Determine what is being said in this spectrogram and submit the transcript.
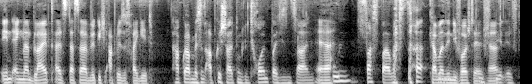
in England bleibt, als dass er wirklich ablösefrei geht. Habe gerade ein bisschen abgeschaltet und geträumt bei diesen Zahlen. Ja. Unfassbar, was da kann man sich nicht vorstellen. Im Spiel ja. ist.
